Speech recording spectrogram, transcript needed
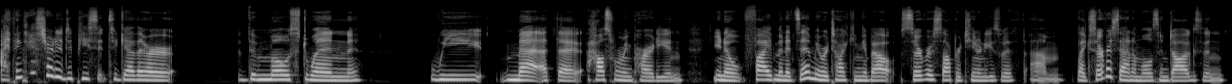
I think I started to piece it together the most when we met at the housewarming party and you know five minutes in we were talking about service opportunities with um, like service animals and dogs and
